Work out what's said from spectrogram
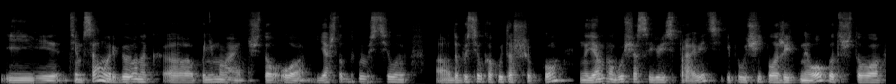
И тем самым ребенок э, понимает, что, о, я что-то допустил, э, допустил какую-то ошибку, но я могу сейчас ее исправить и получить положительный опыт, что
